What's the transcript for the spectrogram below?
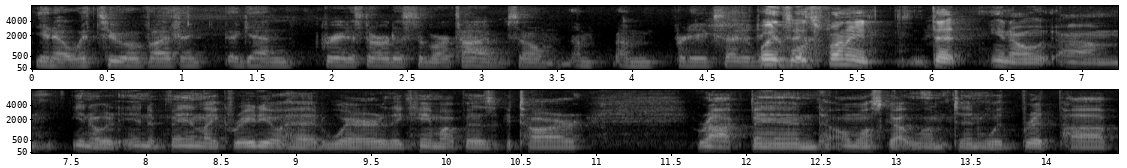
you know, with two of I think again greatest artists of our time, so I'm I'm pretty excited. To Well, it's, it's funny that you know, um, you know, in a band like Radiohead, where they came up as a guitar rock band, almost got lumped in with Britpop,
